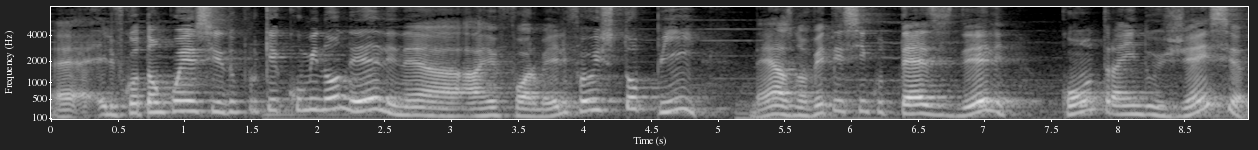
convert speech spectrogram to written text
é, ele ficou tão conhecido porque culminou nele, né, a, a, Reforma. Ele foi o estopim, né, as 95 teses dele contra a indulgência.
